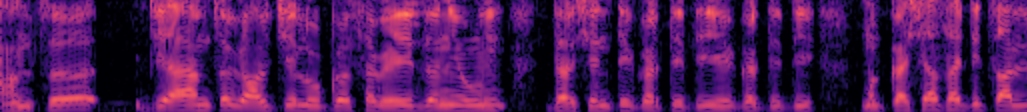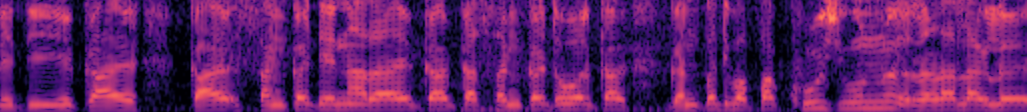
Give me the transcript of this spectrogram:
आमचं जे आमचं गावचे लोक सगळेजण येऊन दर्शन ते करते ती हे करते ती. मग कशासाठी चालले ती? हे काय काय संकट येणार आहे? का का संकटवर का गणपती बाप्पा खुश होऊन रडा लागलं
